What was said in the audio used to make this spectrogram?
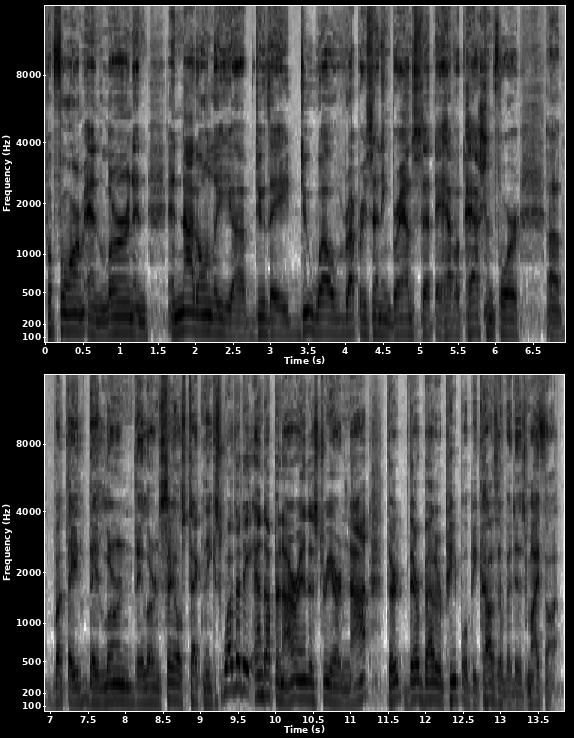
perform and learn, and and not only uh, do they do well representing brands that they have a passion for, uh, but they they learn they learn sales techniques. Whether they end up in our industry or not, they're they're better people because of it. Is my thought.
